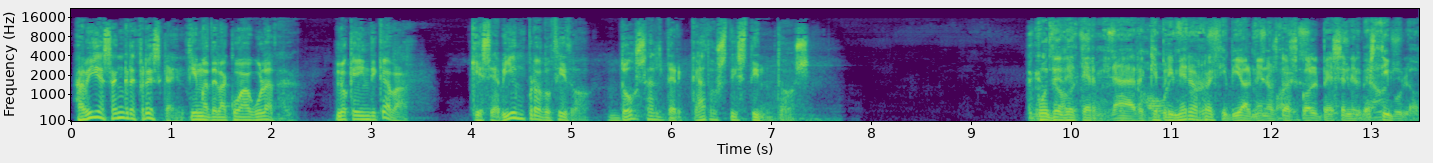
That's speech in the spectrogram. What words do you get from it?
Había sangre fresca encima de la coagulada, lo que indicaba que se habían producido dos altercados distintos. Pude determinar que primero recibió al menos dos golpes en el vestíbulo.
